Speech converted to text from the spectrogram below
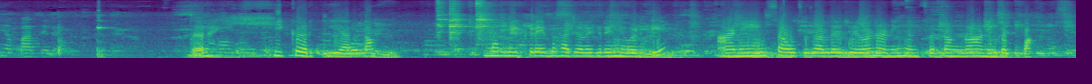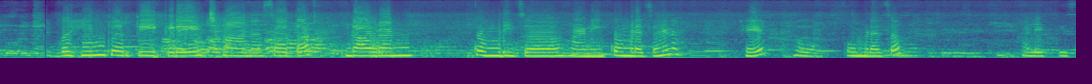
या पातेल्यात. तर ही करते आता. मम्मी इकडे भाज्या वगैरे निवडते. आणि साऊचं चाललंय जेवण आणि ह्यांचं दंगा आणि गप्पा. बहीण करते इकडे. छान असं आता गावरान कोंबडीचं आणि कोंबड्याचं आहे ना? हे? हो. कोंबड्याचं. लेग पीस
